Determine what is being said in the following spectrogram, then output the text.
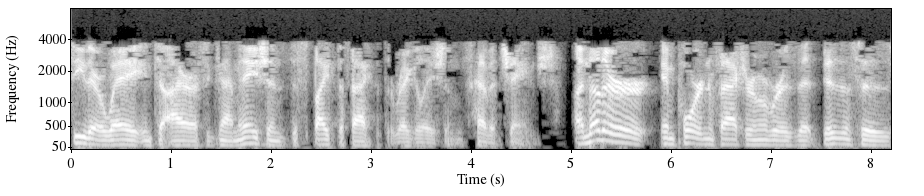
see their way into IRS examinations despite the fact that the regulations haven't changed. Another important factor to remember is that businesses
